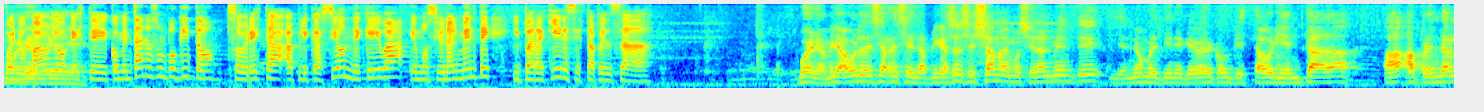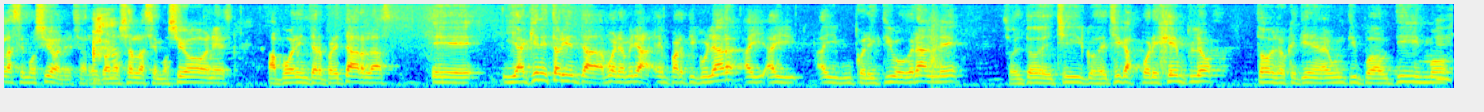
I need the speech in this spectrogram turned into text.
Bueno, Pablo, este, comentanos un poquito sobre esta aplicación, de qué va emocionalmente y para quiénes está pensada. Bueno, mira, vos lo decías recién, la aplicación se llama Emocionalmente y el nombre tiene que ver con que está orientada a aprender las emociones, a reconocer las emociones, a poder interpretarlas. Eh, ¿Y a quién está orientada? Bueno, mira, en particular hay, hay un colectivo grande, sobre todo de chicos, de chicas, por ejemplo, todos los que tienen algún tipo de autismo,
